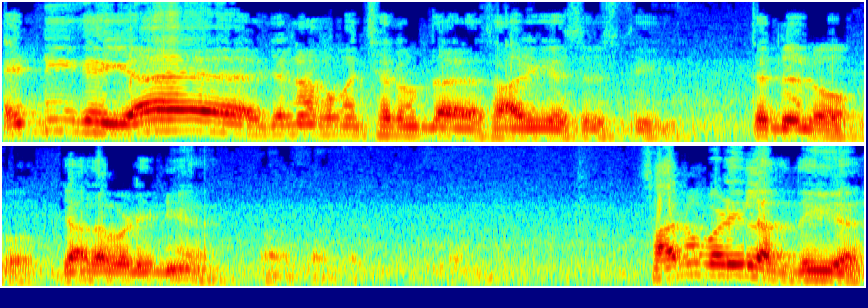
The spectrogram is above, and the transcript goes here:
ਇੰਨੀ ਗਈ ਹੈ, ਜਿੰਨਾ ਕੁ ਮੱਛਰ ਹੁੰਦਾ ਹੈ, ਸਾਰੀ ਇਹ ਸ੍ਰਿਸ਼ਟੀ। ਤਿੰਨੇ ਲੋਕ, ਜ਼ਿਆਦਾ ਬੜੀ ਨਹੀਂ ਹੈ। ਸਾਨੂੰ ਬੜੀ ਲੱਗਦੀ ਹੈ।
